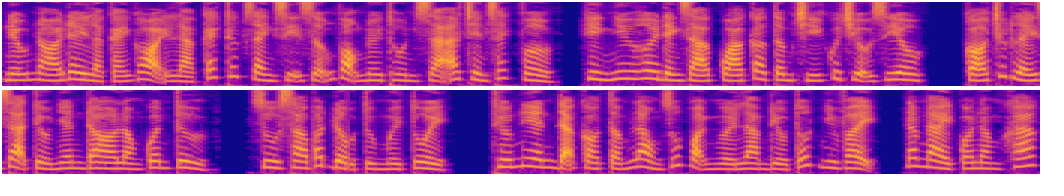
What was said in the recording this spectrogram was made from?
nếu nói đây là cái gọi là cách thức danh dị dưỡng vọng nơi thôn dã trên sách vở, hình như hơi đánh giá quá cao tâm trí của Triệu Diêu, có chút lấy dạ tiểu nhân đo lòng quân tử, dù sao bắt đầu từ 10 tuổi, thiếu niên đã có tấm lòng giúp mọi người làm điều tốt như vậy, năm này qua năm khác,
